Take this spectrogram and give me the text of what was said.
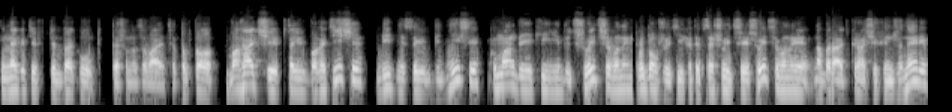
і негатив feedback loop, те, що називається. Тобто багатші стають багатіші, бідні стають бідніші. Команди, які їдуть швидше, вони продовжують їхати все швидше і швидше. Вони набирають кращих інженерів,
